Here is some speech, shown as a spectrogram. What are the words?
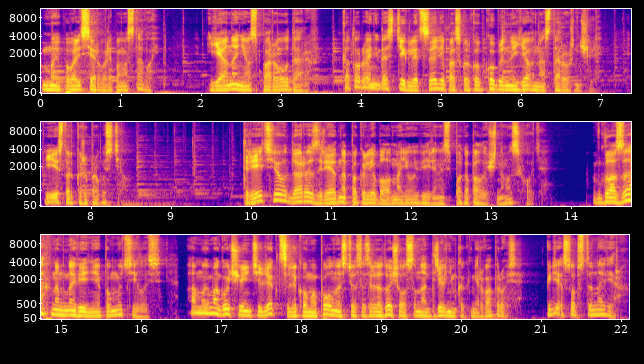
Мы повальсировали по мостовой. Я нанес пару ударов, которые не достигли цели, поскольку гоблины явно осторожничали, и столько же пропустил. Третий удар изрядно поколебал мою уверенность в благополучном исходе. В глазах на мгновение помутилось, а мой могучий интеллект целиком и полностью сосредоточился на древнем как мир вопросе. Где, собственно, верх?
